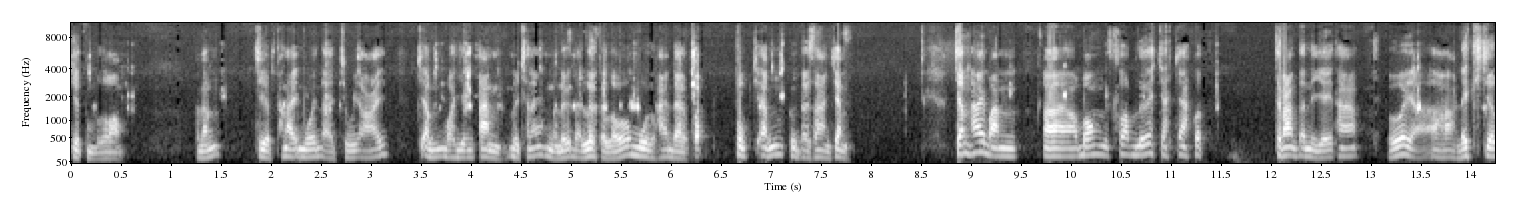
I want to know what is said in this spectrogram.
ជាទម្លាប់អាហ្នឹងជាផ្នែកមួយដែលជួយឲ្យឆ្អឹងរបស់យើងតាន់ដូច្នេះមនុស្សដែលលើសគីឡូមូលហេតុដែលគាត់ពុកឆ្អឹងគឺដោយសារអញ្ចឹងអញ្ចឹងហើយបានបងស្លាប់លឺចាស់ចាស់គាត់ច្រើនតែនិយាយថា អើយអានេះខ្ជិល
